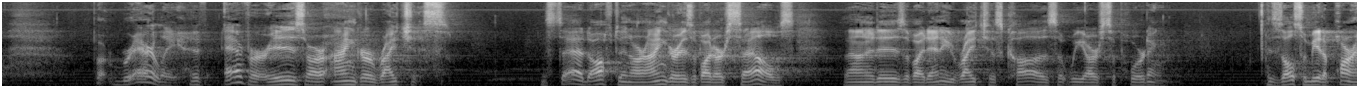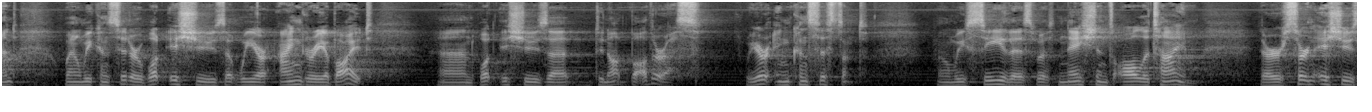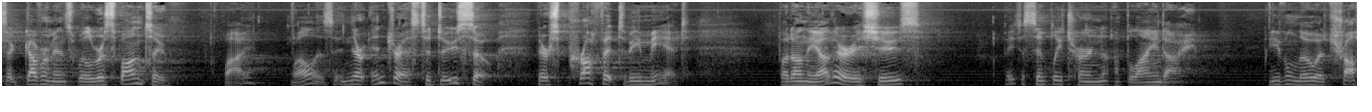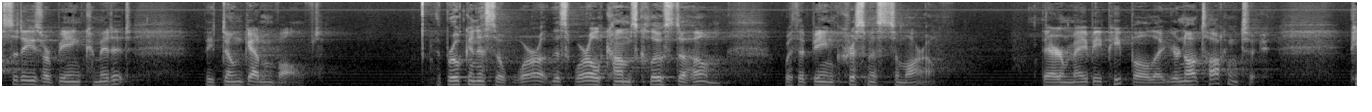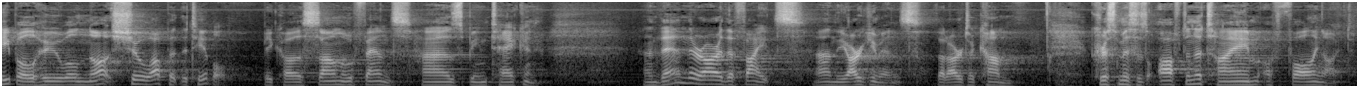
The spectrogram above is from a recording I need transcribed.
But rarely, if ever, is our anger righteous. Instead, often our anger is about ourselves than it is about any righteous cause that we are supporting. This is also made apparent when we consider what issues that we are angry about and what issues that do not bother us. We are inconsistent. And we see this with nations all the time. There are certain issues that governments will respond to. Why? Well, it's in their interest to do so. There's profit to be made. But on the other issues, they just simply turn a blind eye. Even though atrocities are being committed, they don't get involved. The brokenness of world, this world comes close to home, with it being Christmas tomorrow. There may be people that you're not talking to, people who will not show up at the table because some offense has been taken. And then there are the fights and the arguments that are to come. Christmas is often a time of falling out.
